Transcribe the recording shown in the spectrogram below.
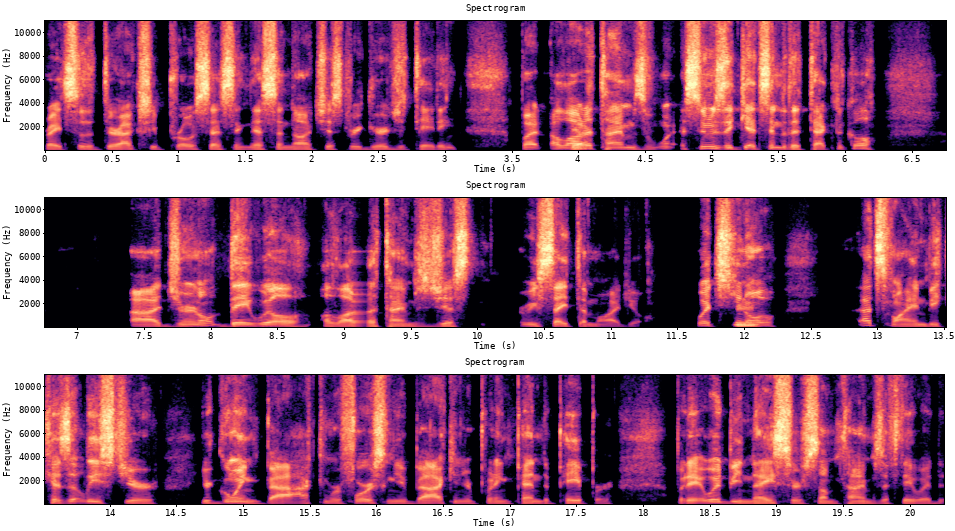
right? So that they're actually processing this and not just regurgitating. But a lot yeah. of times, as soon as it gets into the technical uh, journal, they will a lot of times just recite the module, which, you mm know, that's fine because at least you're you're going back and we're forcing you back and you're putting pen to paper. But it would be nicer sometimes if they would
